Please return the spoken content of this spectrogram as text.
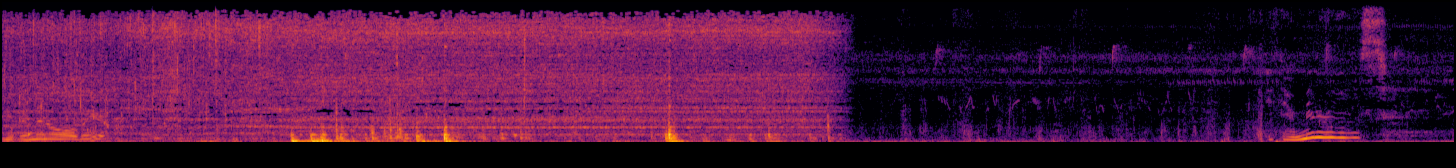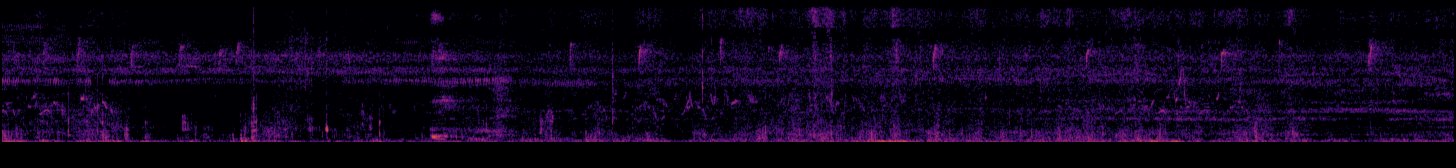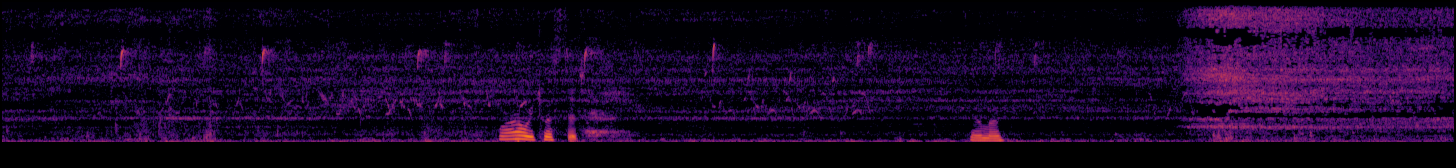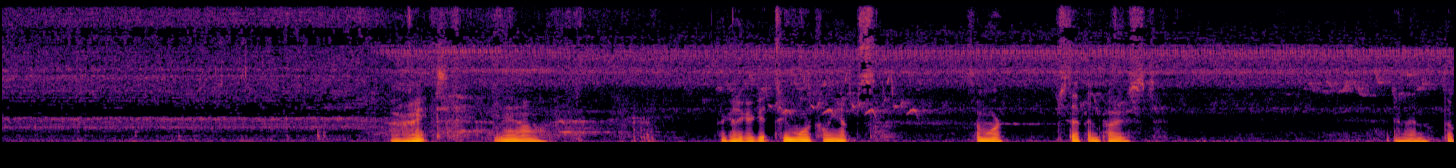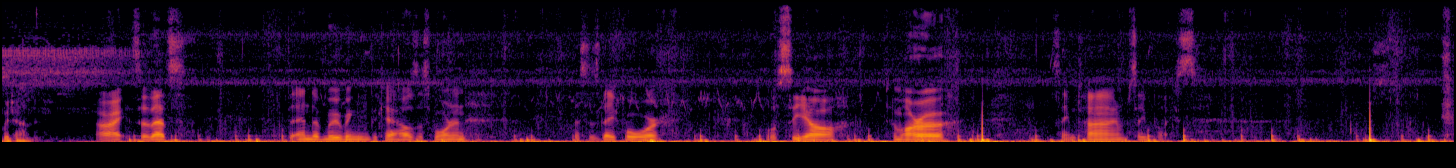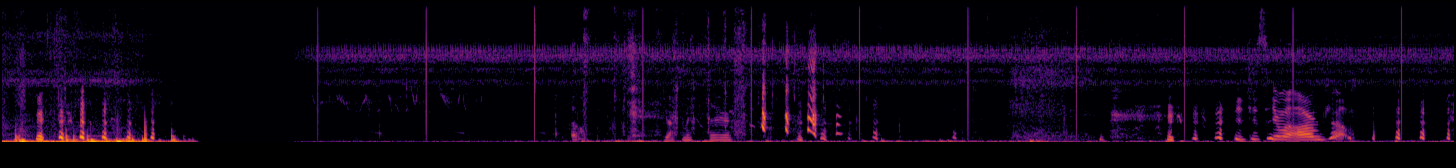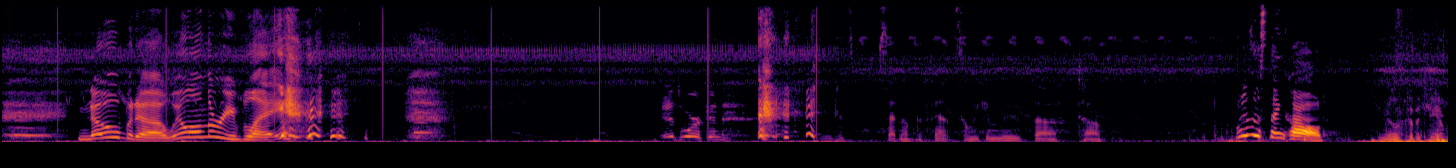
Get the mineral over here. Get their minerals. Why are we twisted? Never mind. All right, now I gotta go get two more clamps, some more step-in post, and then they'll be done. All right, so that's the end of moving the cows this morning. This is day four. We'll see y'all tomorrow, same time, same place. oh, got me there. Did you see my arm jump? No, but uh, we'll on the replay. It's working. David's setting up the fence so we can move the tub. What is this thing called? You gonna look at the camera?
